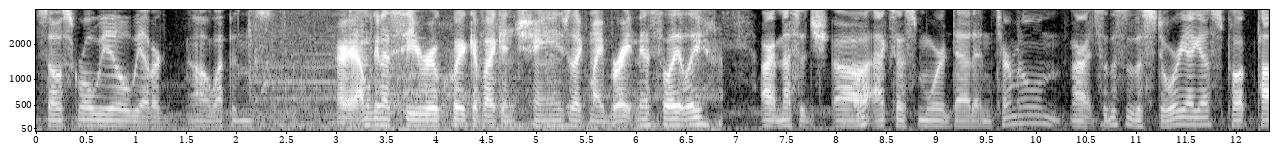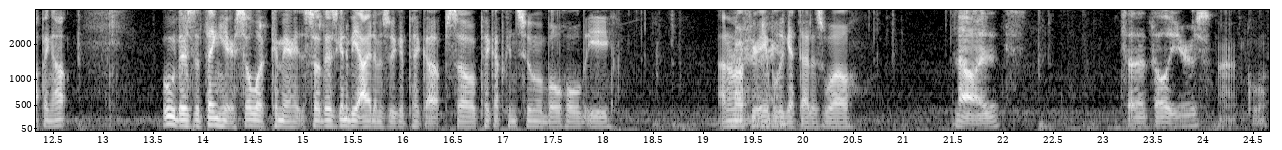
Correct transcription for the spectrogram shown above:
So scroll wheel, we have our uh, weapons. All right, I'm gonna see real quick if I can change like my brightness slightly. All right, message. Uh, Access more data in the terminal. All right, so this is the story, I guess, po- popping up. Ooh, there's a thing here. So look, come here. So there's gonna be items we could pick up. So pick up consumable, hold E. I don't know if you're able to get that as well. No, it's so that's all yours. All right, cool.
